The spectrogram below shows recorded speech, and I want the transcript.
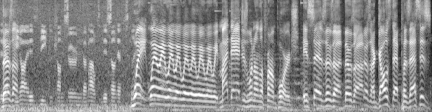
There's a- FBI is deeply concerned about this Wait, wait, wait, wait, wait, wait, wait, wait, wait, wait. My dad just went on the front porch. It says there's a there's a there's a ghost that possesses.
